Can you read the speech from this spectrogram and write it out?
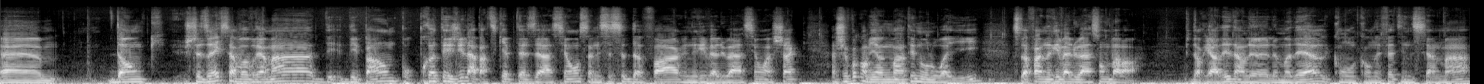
Euh, donc, je te dirais que ça va vraiment dé- dépendre. Pour protéger la partie capitalisation, ça nécessite de faire une réévaluation à chaque, à chaque fois qu'on vient augmenter nos loyers, c'est de faire une réévaluation de valeur. Puis de regarder dans le, le modèle qu'on qu'on a fait initialement,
